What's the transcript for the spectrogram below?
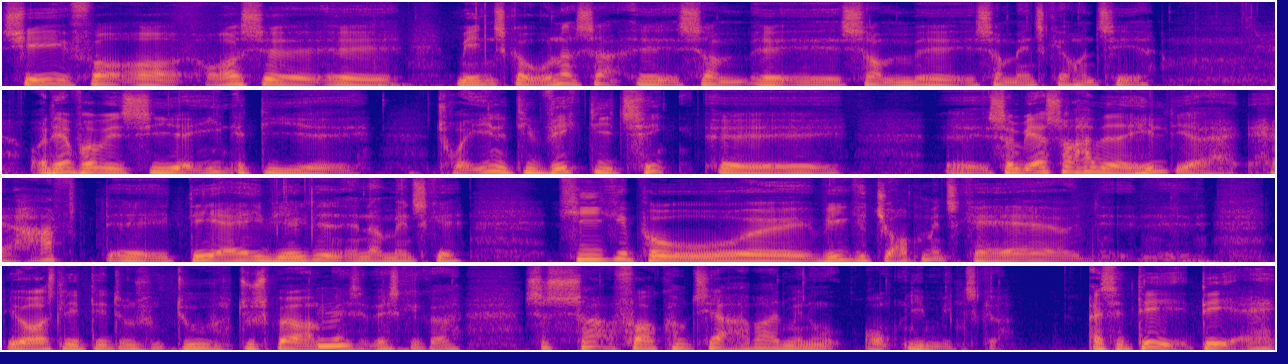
chefer og også øh, mennesker under sig, øh, som, øh, som, øh, som man skal håndtere. Og derfor vil jeg sige, at en af de, øh, tror jeg, en af de vigtige ting, øh, øh, som jeg så har været heldig at have haft, øh, det er i virkeligheden, når man skal kigge på, øh, hvilket job man skal have. Det er også lidt det, du, du, du spørger om, mm. hvad, hvad skal jeg gøre. Så sørg for at komme til at arbejde med nogle ordentlige mennesker. Altså, det, det er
